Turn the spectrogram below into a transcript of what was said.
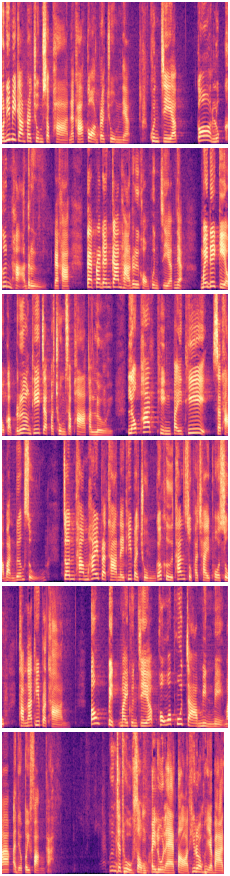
วันนี้มีการประชุมสภานะคะ ก่อนประชุมเนี่ยคุณเจี๊ยบก็ลุกขึ้นหารือนะคะ แต่ประเด็นการหารือของคุณเจี๊ยบเนี่ยไม่ได้เกี่ยวกับเรื่องที่จะประชุมสภากันเลย แล้วพาดพิงไปที่สถาบันเบื้องสูง จนทำให้ประธานในที่ประชุมก็คือท่านสุภชัยโพสุทำหน้าที่ประธาน ต้องปิดไมค์คุณเจี๊ยบเพราะว่าพูดจาหมิ่นเหม่มากอะเดี๋ยวไปฟังค่ะ พิ่งจะถูกส่งไปดูแลต่อที่โรงพยาบาล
